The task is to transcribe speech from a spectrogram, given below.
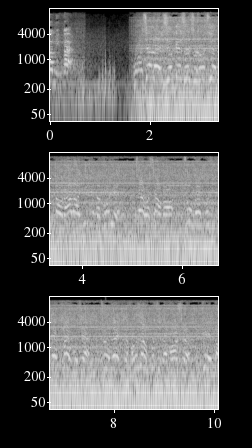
他明白，我现在已经跟随直升机到达了预定的空域，在我下方，综合补给舰太湖舰正在以横向补给的方式对导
